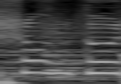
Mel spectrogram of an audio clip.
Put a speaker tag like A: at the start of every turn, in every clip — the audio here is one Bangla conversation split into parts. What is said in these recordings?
A: বসন্ত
